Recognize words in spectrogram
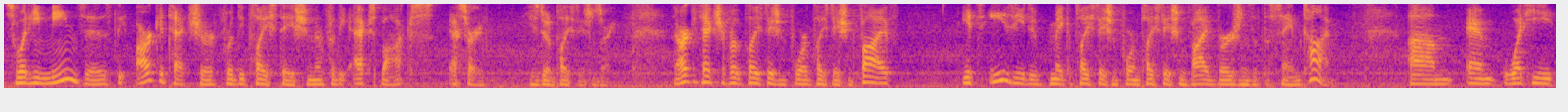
So, what he means is the architecture for the PlayStation and for the Xbox, uh, sorry, he's doing PlayStation, sorry. The architecture for the PlayStation 4 and PlayStation 5, it's easy to make a PlayStation 4 and PlayStation 5 versions at the same time. Um, and what he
